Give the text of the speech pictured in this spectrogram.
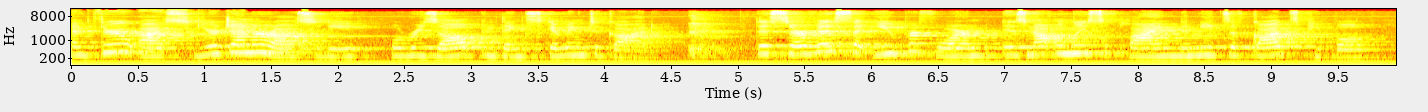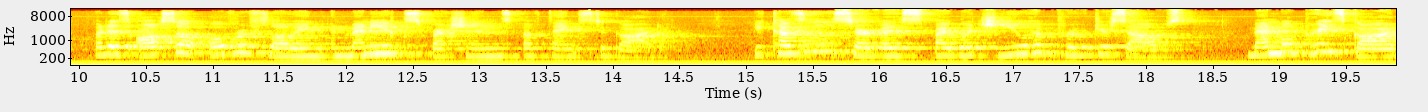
and through us your generosity will result in thanksgiving to God. The service that you perform is not only supplying the needs of God's people, but is also overflowing in many expressions of thanks to God. Because of the service by which you have proved yourselves, men will praise God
